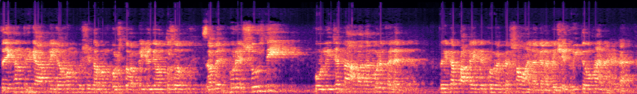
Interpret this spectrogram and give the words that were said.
তো এখান থেকে আপনি যখন খুশি তখন বসতো। আপনি যদি অন্তত জবেহ করে সুরতি কলিজাটা আলাদা করে ফেলেন, তো এটা পাকাইতে খুব একটা সময় লাগে না। বেশি ধুইতেও হয় না এটা।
